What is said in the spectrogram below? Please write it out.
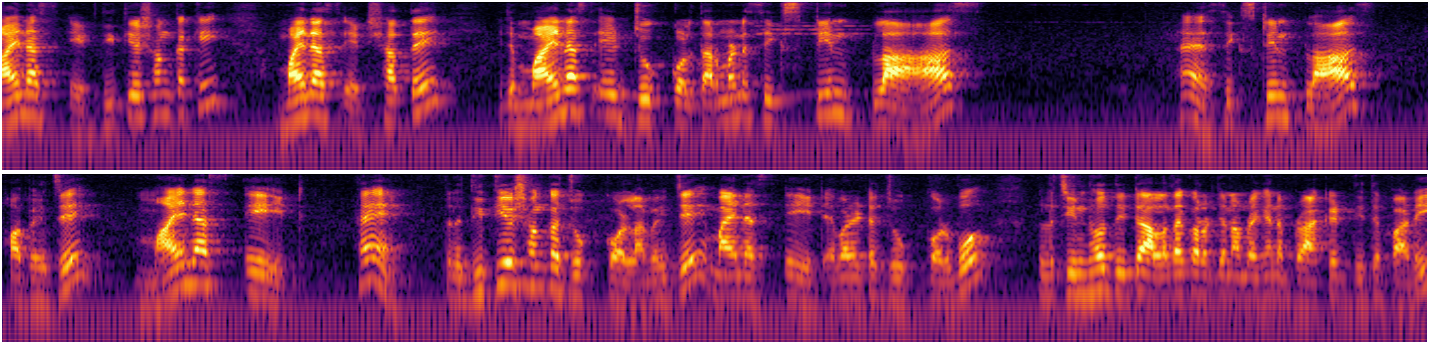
মাইনাস এইট দ্বিতীয় সংখ্যা কি? মাইনাস এইট সাথে এই যে মাইনাস এইট যোগ করলে, তার মানে সিক্সটিন প্লাস হ্যাঁ সিক্সটিন প্লাস হবে যে মাইনাস এইট হ্যাঁ তাহলে দ্বিতীয় সংখ্যা যোগ করলাম, এই যে মাইনাস এইট এবার এটা যোগ করব। তাহলে চিহ্ন দুইটা আলাদা করার জন্য আমরা এখানে ব্রাকেট দিতে পারি।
